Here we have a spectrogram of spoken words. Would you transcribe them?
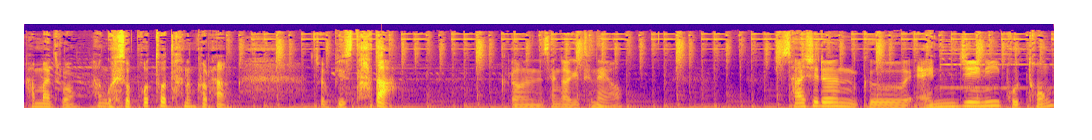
한마디로 한국에서 포터 타는 거랑 좀 비슷하다. 그런 생각이 드네요. 사실은 그 엔진이 보통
